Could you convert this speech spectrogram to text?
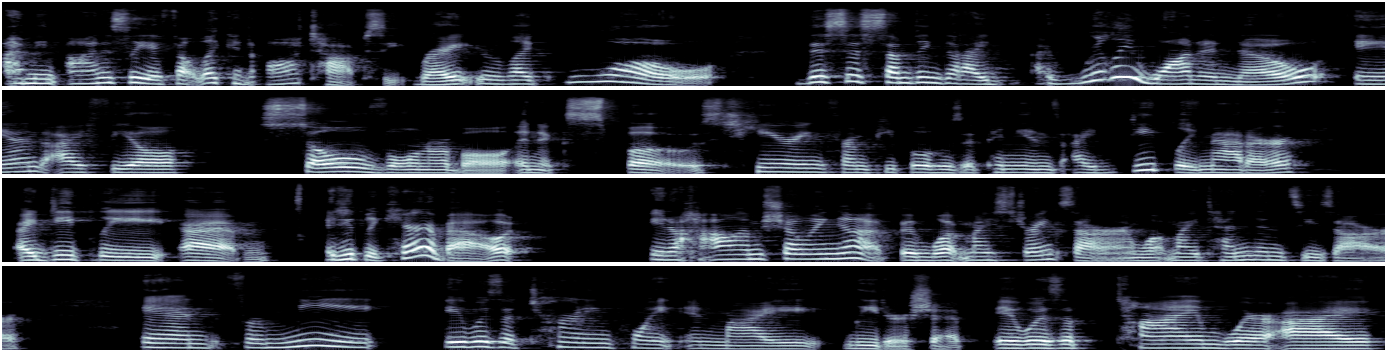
I mean, honestly, it felt like an autopsy, right? You're like, whoa, this is something that I, I really want to know. And I feel so vulnerable and exposed hearing from people whose opinions I deeply matter. I deeply, um, I deeply care about, you know, how I'm showing up and what my strengths are and what my tendencies are. And for me, it was a turning point in my leadership. It was a time where I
